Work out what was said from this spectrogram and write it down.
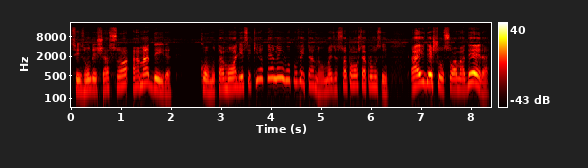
Vocês vão deixar só a madeira. Como tá mole, esse aqui eu até nem vou aproveitar não, mas é só para mostrar para vocês. Aí deixou só a madeira.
